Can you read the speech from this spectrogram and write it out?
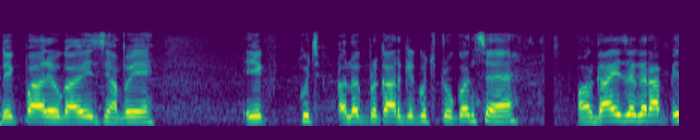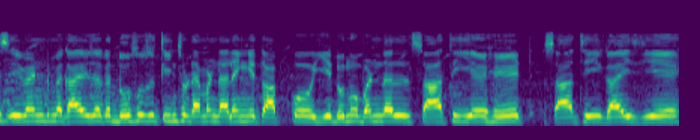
देख पा रहे हो गाइज़ यहाँ पे एक कुछ अलग प्रकार के कुछ टोकन्स है। और गाइज़ अगर आप इस इवेंट में गाइज़ अगर 200 से 300 डायमंड डालेंगे तो आपको ये दोनों बंडल साथ ही ये हेट साथ ही गाइज़ ये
